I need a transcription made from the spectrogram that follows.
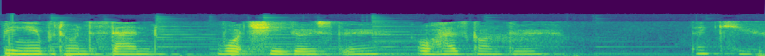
being able to understand what she goes through or has gone through. Thank you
